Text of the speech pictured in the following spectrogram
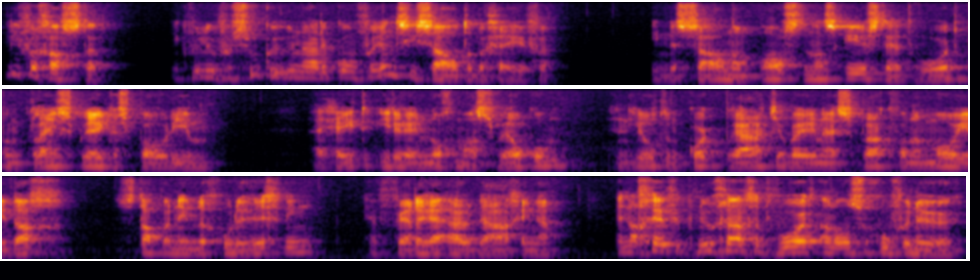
Lieve gasten, ik wil u verzoeken u naar de conferentiezaal te begeven. In de zaal nam Austin als eerste het woord op een klein sprekerspodium. Hij heette iedereen nogmaals welkom en hield een kort praatje waarin hij sprak van een mooie dag, stappen in de goede richting en verdere uitdagingen. En dan geef ik nu graag het woord aan onze gouverneur,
